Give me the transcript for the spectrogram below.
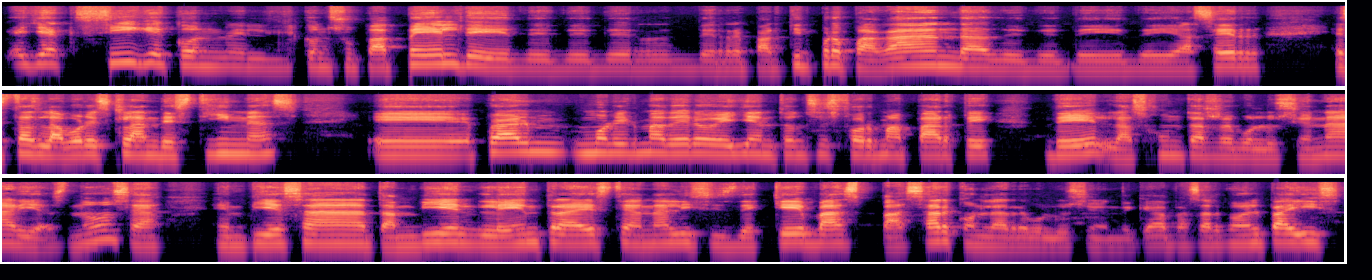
ella sigue con, el, con su papel de, de repartir propaganda, de, hacer estas labores clandestinas eh, pero al morir Madero, ella entonces forma parte de las juntas revolucionarias, ¿no? O sea, empieza también, le entra este análisis de qué va a pasar con la revolución, de qué va a pasar con el país,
